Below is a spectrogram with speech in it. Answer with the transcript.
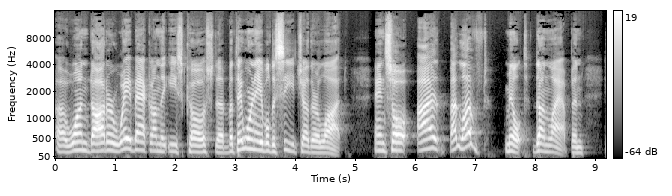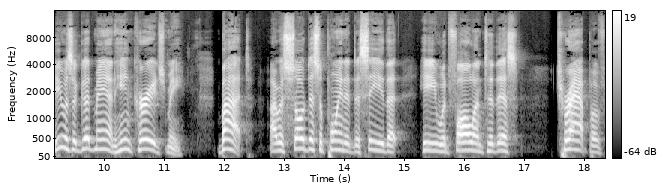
uh, one daughter way back on the East Coast, uh, but they weren't able to see each other a lot. And so I I loved Milt Dunlap, and he was a good man. He encouraged me, but I was so disappointed to see that he would fall into this trap of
